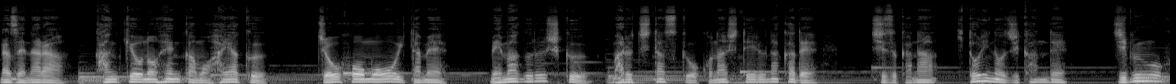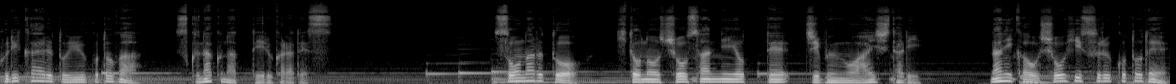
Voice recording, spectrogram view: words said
なぜなら環境の変化も早く情報も多いため目まぐるしくマルチタスクをこなしている中で静かな一人の時間で自分を振り返るということが少なくなっているからです。そうなると人の称賛によって自分を愛したり何かを消費することで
